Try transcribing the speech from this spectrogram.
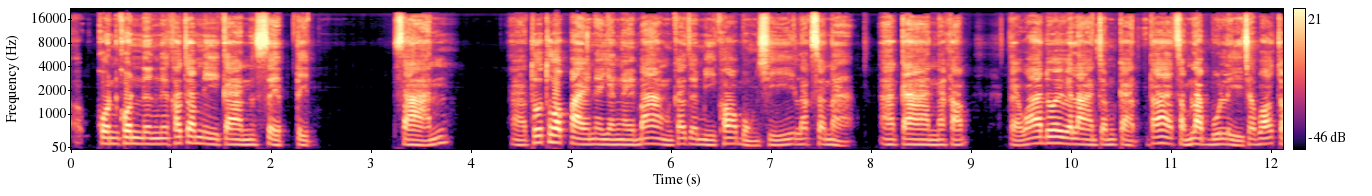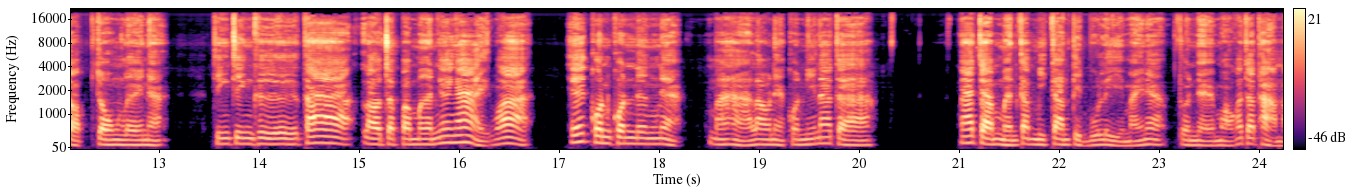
เอ่อคนคนหนึ่งเนี่ยเขาจะมีการเสพติดสารอ่า ทั่วๆไปเนี่ยยังไงบ้างมันก็จะมีข้อบ่งชี้ลักษณะอาการนะครับ แต่ว่าด้วยเวลาจำกัดถ้าสำหรับบุหรี่เฉพาะเจอบจงเลยเนี่ยจริงๆ คือถ้าเราจะประเมินง่าย ๆ ว่าเอ๊ะคนคนหนึ่งเนี่ยมาหาเราเนี่ยคนนี้น่าจะ น่าจะเหมือนกับมีการติดบุหรี่ไหมเนี่ยส่วนใหญ่หมอก็จะถาม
